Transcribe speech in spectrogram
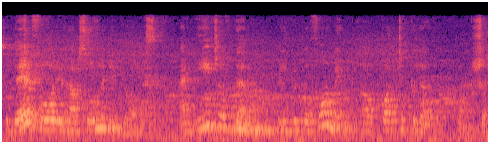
So therefore you have so many blocks and each of them will be performing a particular function.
